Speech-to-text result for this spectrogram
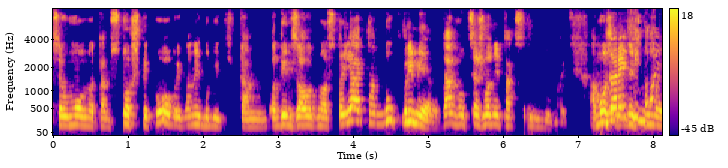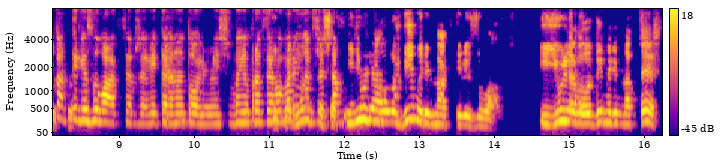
це умовно там 100 штиковий, вони будуть там один за одного стоять, там, ну, к примеру, да, ну це ж вони так собі думають. А може До речі, ж Бойко активізувався вже, Віктор Анатолійович. Ми про це Ну, говорили. Вже там І Юлія Володимирівна активізувалася. І Юлія Володимирівна теж.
